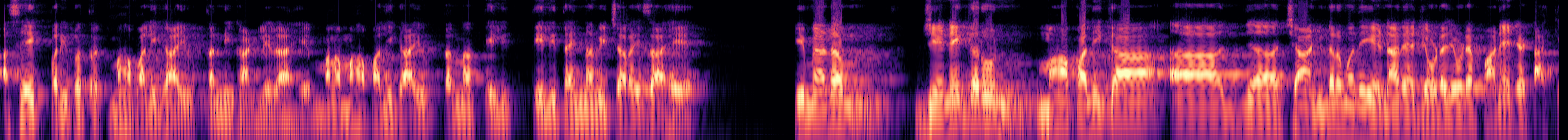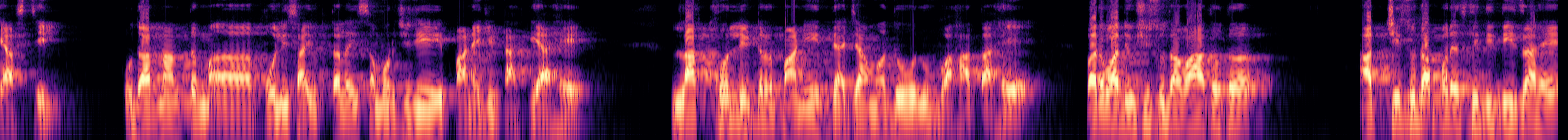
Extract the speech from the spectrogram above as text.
असे एक परिपत्रक महापालिका आयुक्तांनी काढलेलं आहे. मला महापालिका आयुक्तांना तेली तेलिताईंना विचारायचं आहे की मॅडम जेणेकरून महापालिका च्या अंडरमध्ये येणाऱ्या जेवढ्या जेवढ्या पाण्याच्या टाक्या असतील उदाहरणार्थ पोलीस आयुक्तालय समोरची जी पाण्याची टाकी आहे लाखो लिटर पाणी त्याच्यामधून वाहत आहे. परवा दिवशी सुद्धा वाहत होतं. आजची सुद्धा परिस्थिती तीच आहे.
